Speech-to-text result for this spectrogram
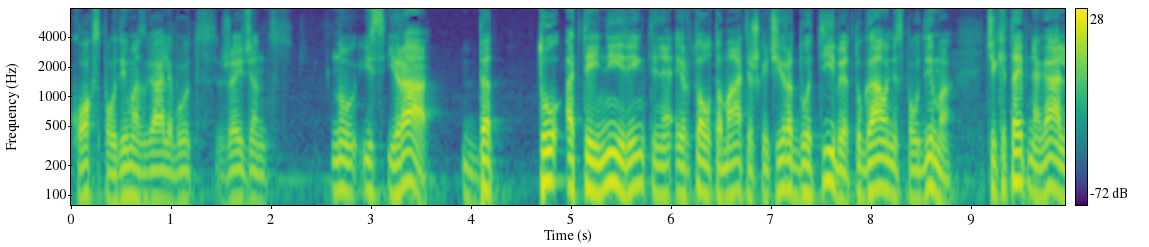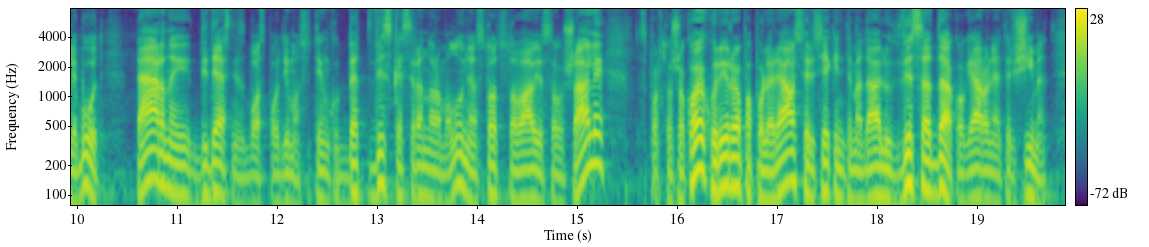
Koks spaudimas gali būti žaidžiant, nu, jis yra, bet tu ateini į rinktinę ir tu automatiškai, čia yra duotybė, tu gauni spaudimą. Čia kitaip negali būti. Pernai didesnis buvo spaudimas, sutinku, bet viskas yra normalu, nes tu atstovauji savo šalį, sporto šakoje, kuri yra populiariausia ir siekinti medalių visada, ko gero net ir šįmet.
